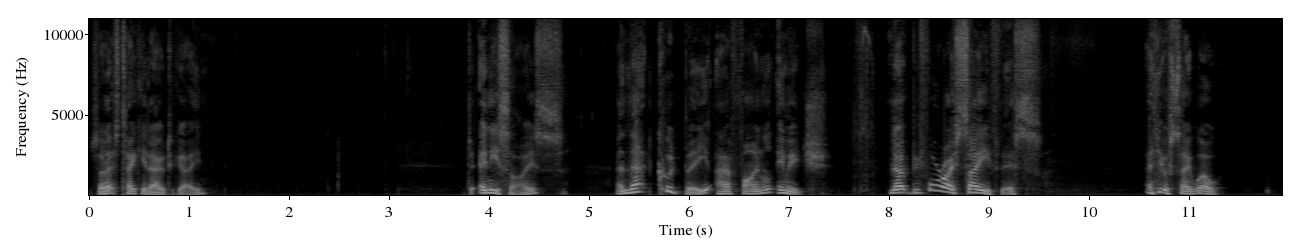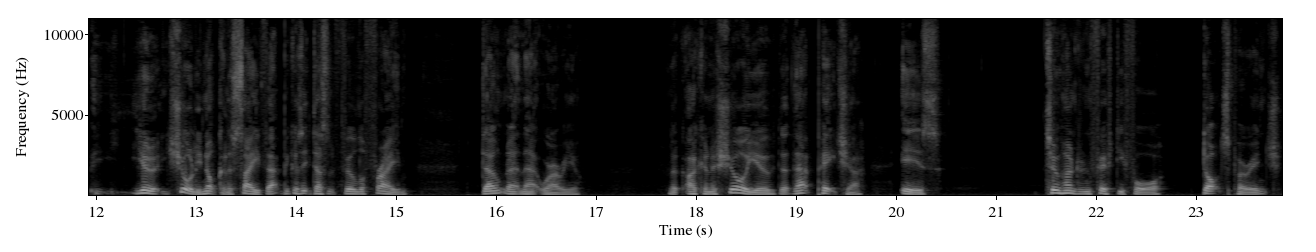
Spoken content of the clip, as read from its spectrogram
So let's take it out again to any size and that could be our final image. Now before I save this and you'll say well you're surely not going to save that because it doesn't fill the frame. Don't let that worry you. Look, I can assure you that that picture is 254 dots per inch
